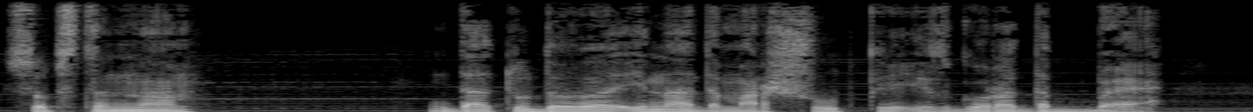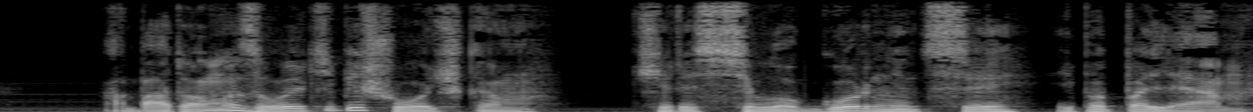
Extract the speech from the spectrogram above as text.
Собственно, до туда и надо маршруткой из города Б. А потом извольте пешочком, через село Горницы и по полям.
